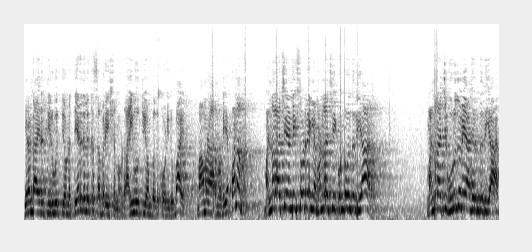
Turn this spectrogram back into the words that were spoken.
இரண்டாயிரத்தி இருபத்தி ஒன்னு தேர்தலுக்கு சபரீஷனோடு ஐநூத்தி ஒன்பது கோடி ரூபாய் மாமனாரனுடைய பணம். மன்னராட்சி அன்னைக்கு சொல்றீங்களே மன்னராட்சியை கொண்டு வந்தது யார்? மன்னராட்சி உறுதுணையாக இருந்தது யார்?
